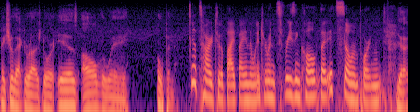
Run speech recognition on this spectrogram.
make sure that garage door is all the way open. It's hard to abide by in the winter when it's freezing cold, but it's so important. Yeah,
